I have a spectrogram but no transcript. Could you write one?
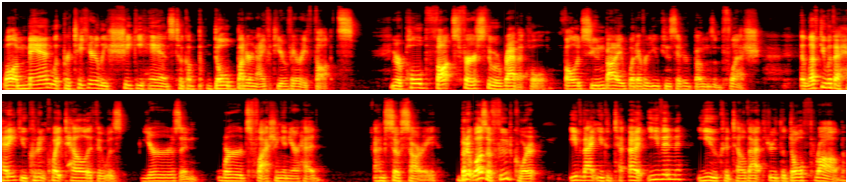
while a man with particularly shaky hands took a dull butter knife to your very thoughts. You were pulled thoughts first through a rabbit hole, followed soon by whatever you considered bones and flesh. It left you with a headache you couldn't quite tell if it was yours and words flashing in your head. I'm so sorry. But it was a food court. Even that you could te- uh, even you could tell that through the dull throb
